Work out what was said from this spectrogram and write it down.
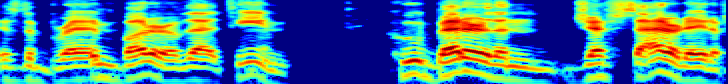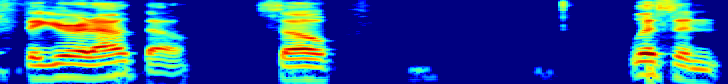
is the bread and butter of that team. Who better than Jeff Saturday to figure it out, though? So, listen,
